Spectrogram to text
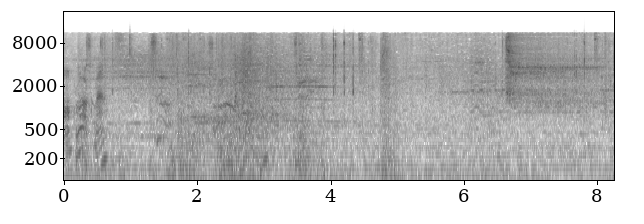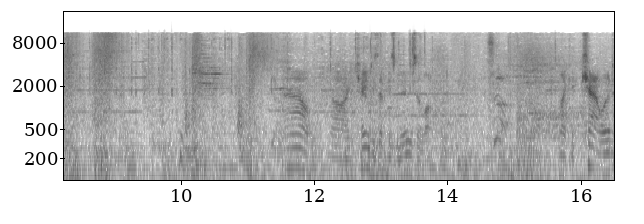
On, block, man. Ow. Oh, he changes up his moves a lot. Like a coward.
